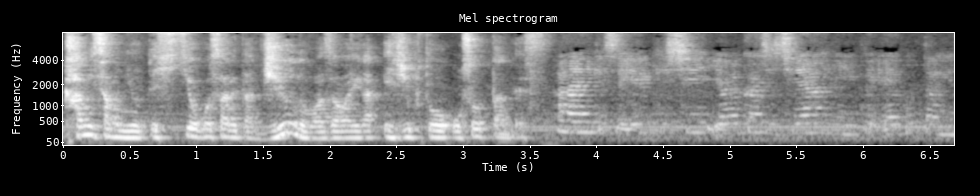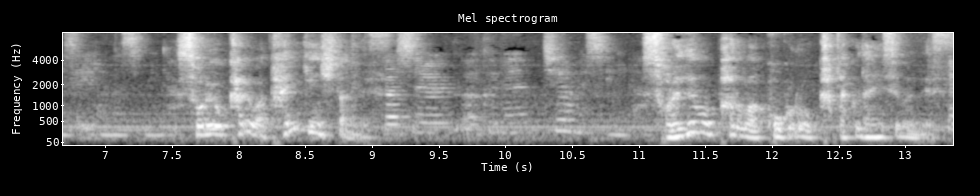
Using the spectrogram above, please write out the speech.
神様によって引き起こされた銃の災いがエジプトを襲ったんです。それを彼は体験したんです。それでもパロは心をかたくなにするんです。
